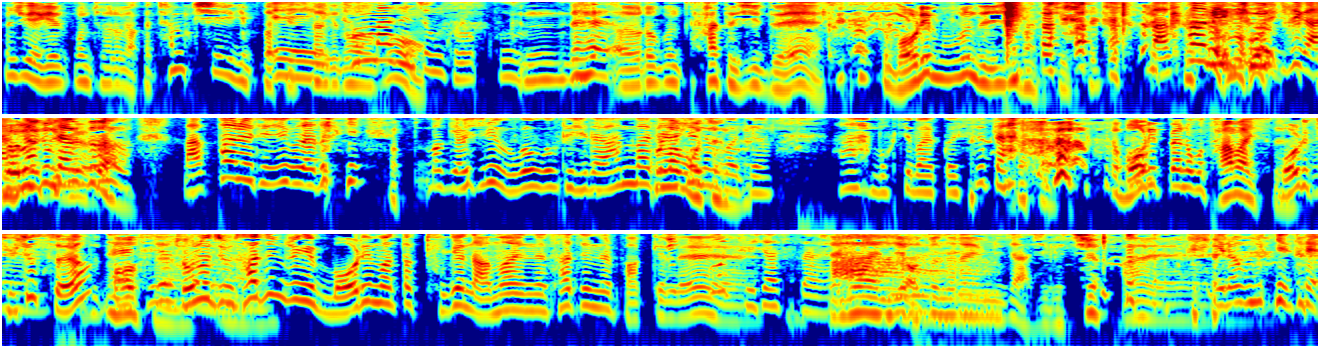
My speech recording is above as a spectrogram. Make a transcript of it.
현식이 얘기한 것처럼 약간 참치 김밥 예, 비슷하기도 첫 맛은 하고. 좀 그렇고 근데 어, 여러분 다 드시되 그 머리 부분은 드시지 마시고 막판에 지금씩 안 저는 좀 힘들어. 막판을 드시고 나더니 막 열심히 우걱우걱 드시다가 한마디 하시는. 거죠. 아 먹지 말 걸 쓰다. 그러니까 머리 빼놓고 다 맛있어요. 머리 드셨어요? 네, 먹었어요. 드셨어요. 저는 지금 네. 사진 중에 머리만 딱 두 개 남아 있는 사진을 봤길래. 찍고 드셨어요. 제가 아. 이제 어떤 사람인지 아시겠죠? 아, 예. 이런 분이세요.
